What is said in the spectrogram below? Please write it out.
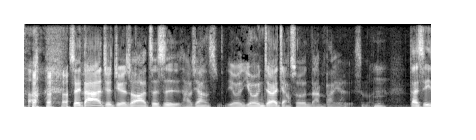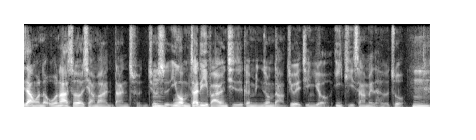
所以大家就觉得说啊，这是好像有有人就在讲说蓝白合什么，嗯，但实际上，我那我那时候的想法很单纯，就是因为我们在立法院其实跟民众党就已经有议题上面的合作，嗯，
